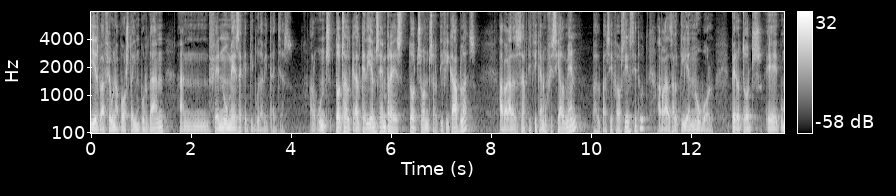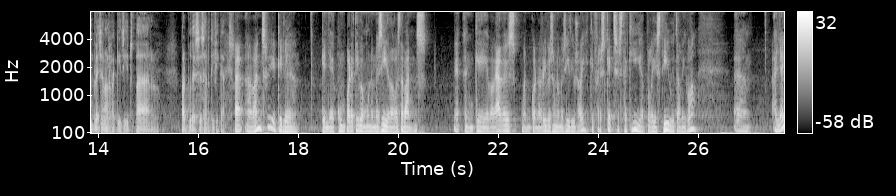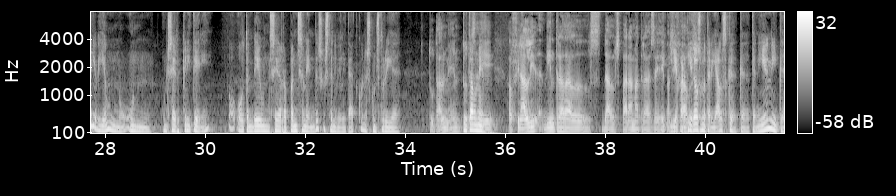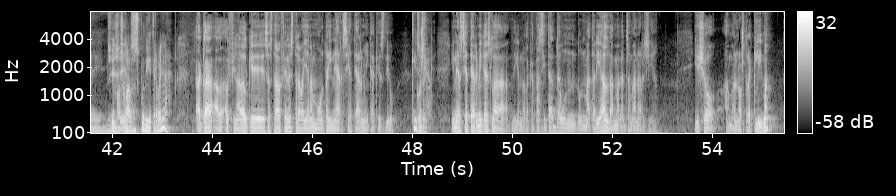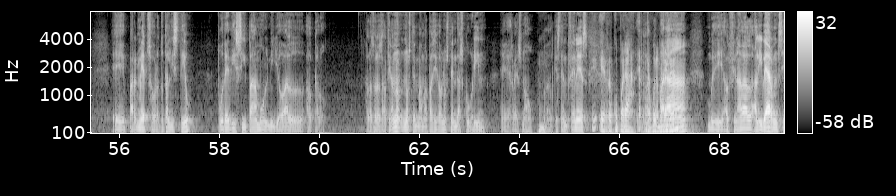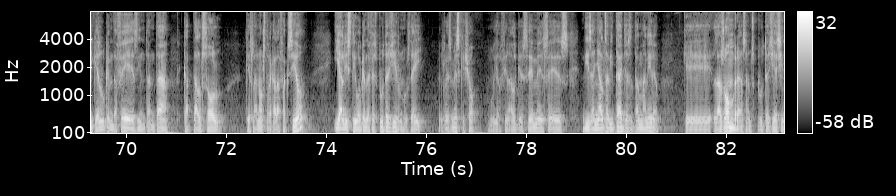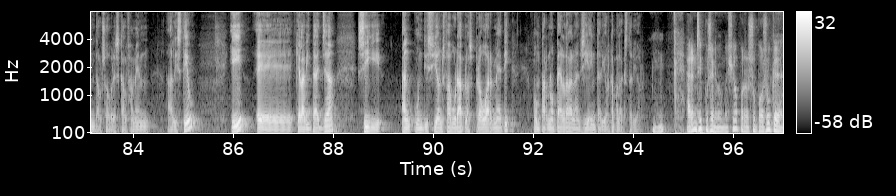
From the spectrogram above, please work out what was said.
i es va fer una aposta important en fer només aquest tipus d'habitatges. Alguns, tots el, el que diem sempre és tots són certificables, a vegades es certifiquen oficialment pel Passive House Institute, a vegades el client no ho vol, però tots eh, compleixen els requisits per, per poder ser certificats. Abans feia aquella, aquella comparativa amb una masia de les d'abans, eh, en què a vegades quan, quan arribes a una masia dius oi, que fresquet s'està aquí a ple estiu, tal i qual. Eh, allà hi havia un, un, un cert criteri o, o també un cert pensament de sostenibilitat quan es construïa Totalment. Totalment. És a dir, al final, dintre dels, dels paràmetres eh, I a partir dels materials que, que tenien i, que, sí, amb els sí. quals es podia treballar. Ah, clar, al, al final el que s'estava fent és treballant amb molta inèrcia tèrmica, que es diu. Què és Cosa, això? Inèrcia tèrmica és la, diguem la capacitat d'un material d'emmagatzemar energia. I això, amb el nostre clima, eh, permet, sobretot a l'estiu, poder dissipar molt millor el, el calor. Aleshores, al final no, no estem amb el Pacífic, no estem descobrint eh, res nou. Mm. El que estem fent és... És recuperar, és recuperar, vull dir, al final a l'hivern sí que el que hem de fer és intentar captar el sol, que és la nostra calefacció, i a l'estiu el que hem de fer és protegir-nos d'ell, res més que això. Vull dir, al final el que fem és, és dissenyar els habitatges de tal manera que les ombres ens protegeixin del sobreescalfament a l'estiu i eh, que l'habitatge sigui en condicions favorables prou hermètic com per no perdre l'energia interior cap a l'exterior. Mm -hmm. Ara ens hi posarem amb això, però suposo que,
